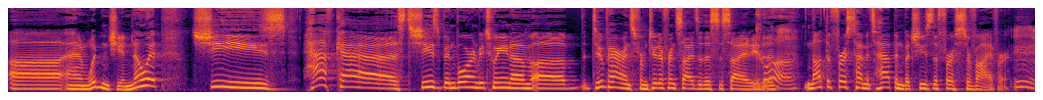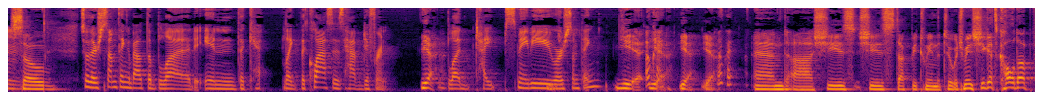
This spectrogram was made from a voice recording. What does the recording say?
Uh, and wouldn't you know it, she's half caste. She's been born between um uh, two parents from two different sides of this society. The- Cool. not the first time it's happened, but she's the first survivor. So So there's something about the blood in the ca- like the classes have different yeah, blood types maybe or something. Yeah, Okay. yeah, yeah, yeah. Okay. And uh, she's she's stuck between the two, which means she gets called up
